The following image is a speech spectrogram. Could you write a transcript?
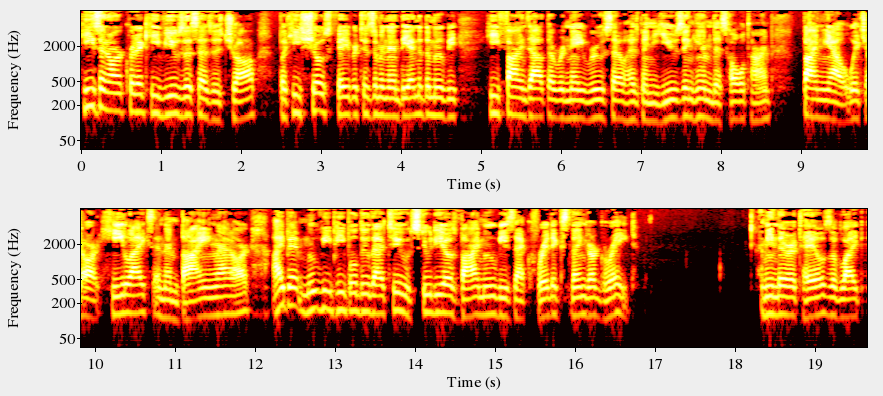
He's an art critic. He views this as his job, but he shows favoritism, and at the end of the movie, he finds out that Rene Russo has been using him this whole time finding out which art he likes and then buying that art. I bet movie people do that too. Studios buy movies that critics think are great. I mean, there are tales of like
